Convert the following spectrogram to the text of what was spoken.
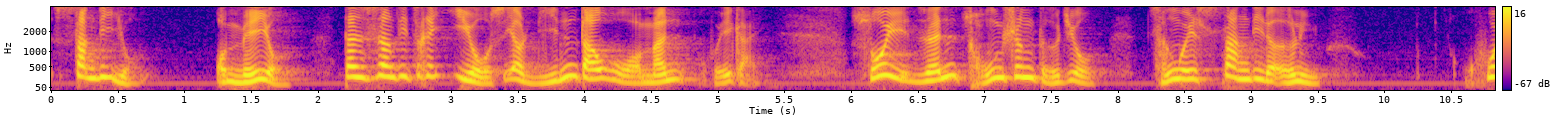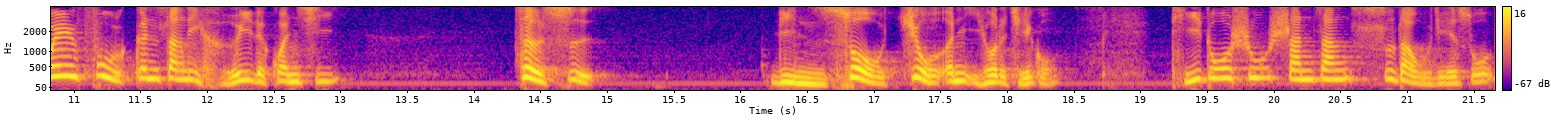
上帝有，我没有，但是上帝这个有是要领导我们悔改。所以，人重生得救，成为上帝的儿女，恢复跟上帝合一的关系，这是。领受救恩以后的结果，提多书三章四到五节说：“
